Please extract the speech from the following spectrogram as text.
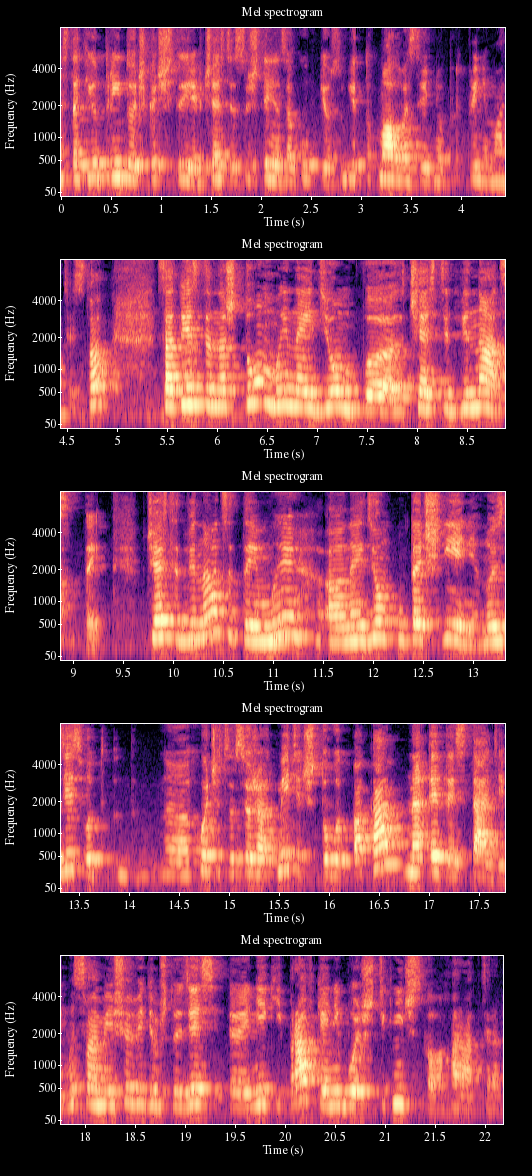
статью 3.4 в части осуществления закупки у субъектов малого и среднего предпринимательства. Соответственно, что мы найдем в части 12? В части 12 мы э, найдем уточнение, но здесь вот хочется все же отметить, что вот пока на этой стадии мы с вами еще видим, что здесь э, некие правки, они больше технического характера.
